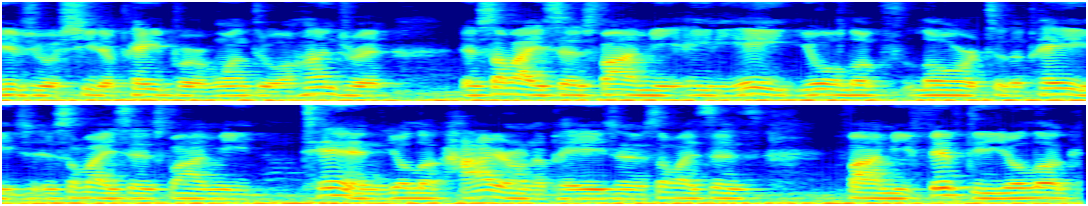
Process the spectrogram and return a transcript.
gives you a sheet of paper, 1 through 100, if somebody says find me 88, you'll look lower to the page. If somebody says find me 10, you'll look higher on the page. And if somebody says find me 50, you'll look.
